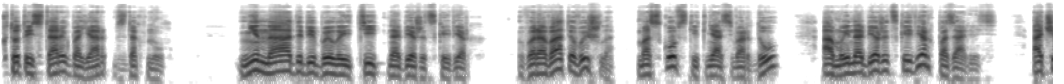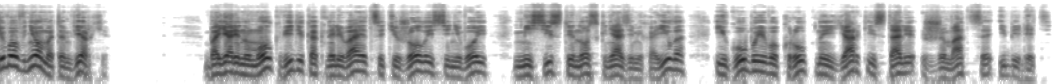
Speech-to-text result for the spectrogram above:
Кто-то из старых бояр вздохнул. Не надо бы было идти на Бежецкий верх. Воровато вышло. Московский князь в Орду, а мы на Бежецкий верх позарились. А чего в нем этом верхе? Боярин умолк, видя, как наливается тяжелый синевой мясистый нос князя Михаила, и губы его, крупные, яркие, стали сжиматься и белеть.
